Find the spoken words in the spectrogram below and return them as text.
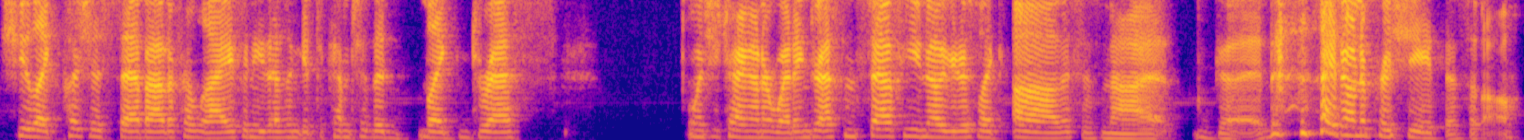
she like pushes Seb out of her life and he doesn't get to come to the like dress when she's trying on her wedding dress and stuff, you know, you're just like, oh, this is not good. I don't appreciate this at all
